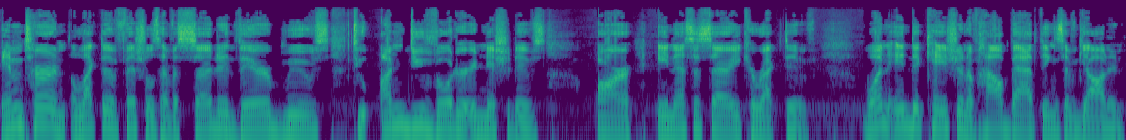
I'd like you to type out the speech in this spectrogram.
In turn, elected officials have asserted their moves to undo voter initiatives are a necessary corrective. one indication of how bad things have gotten.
